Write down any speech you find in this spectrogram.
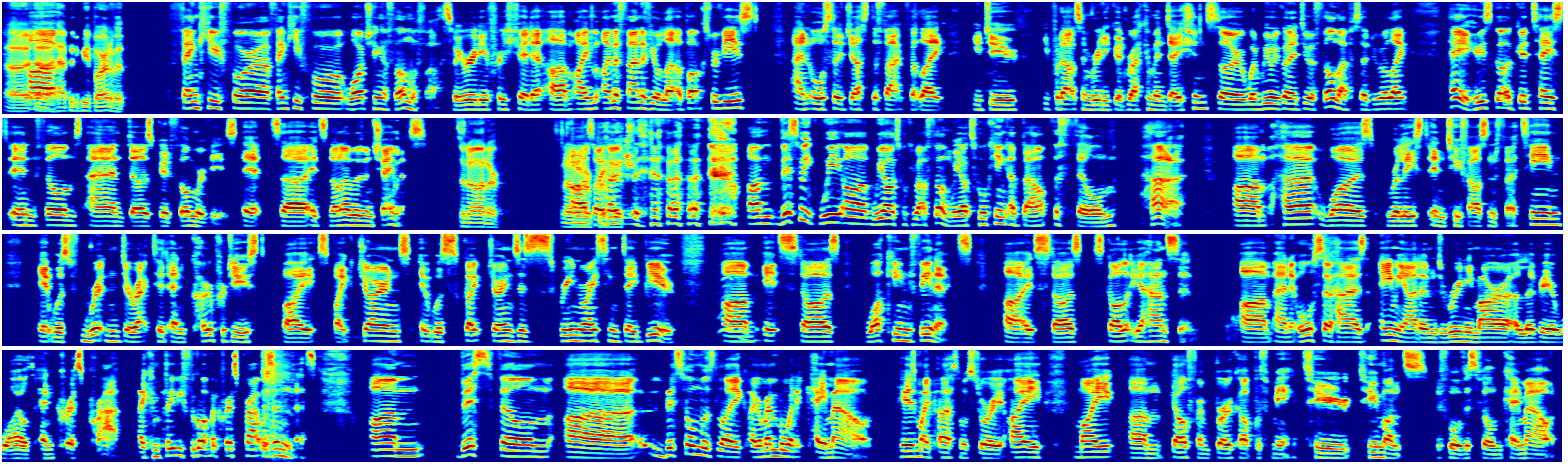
Uh, uh, Uh, happy to be a part of it. Thank you for uh, thank you for watching a film with us. We really appreciate it. Um, I'm I'm a fan of your Letterboxd reviews, and also just the fact that like you do you put out some really good recommendations. So when we were going to do a film episode, we were like, hey, who's got a good taste in films and does good film reviews? It's uh, it's none other than Seamus. It's an honor. It's an honor. Uh, so I hope um, this week we are we are talking about film. We are talking about the film Her. Um, Her was released in 2013. It was written, directed, and co-produced by Spike Jonze. It was Spike Jonze's screenwriting debut. Um, it stars Joaquin Phoenix. Uh, it stars Scarlett Johansson. Um, and it also has Amy Adams, Rooney Mara, Olivia Wilde, and Chris Pratt. I completely forgot that Chris Pratt was in this. Um, this film, uh, this film was like I remember when it came out. Here's my personal story. I my um, girlfriend broke up with me two two months before this film came out,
